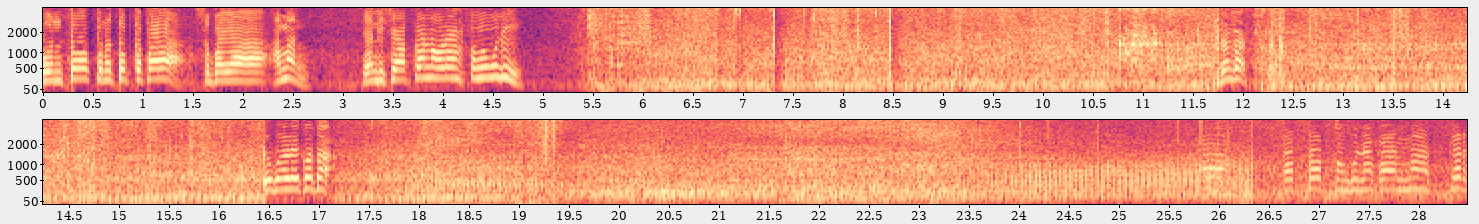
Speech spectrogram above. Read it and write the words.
untuk penutup kepala supaya aman yang disiapkan oleh pengemudi. Berangkat. Ke balai kota. Menggunakan masker.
